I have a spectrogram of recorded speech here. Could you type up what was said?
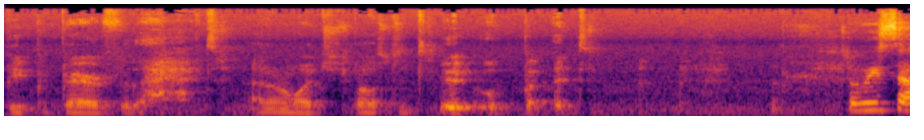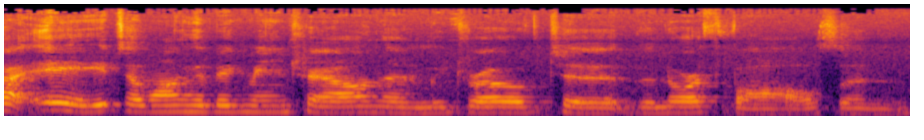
be prepared for that. I don't know what you're supposed to do, but So we saw eight along the big main trail, and then we drove to the North Falls and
